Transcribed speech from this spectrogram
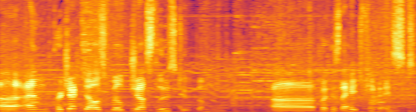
uh, and projectiles will just lose to them uh, because they're HP based.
